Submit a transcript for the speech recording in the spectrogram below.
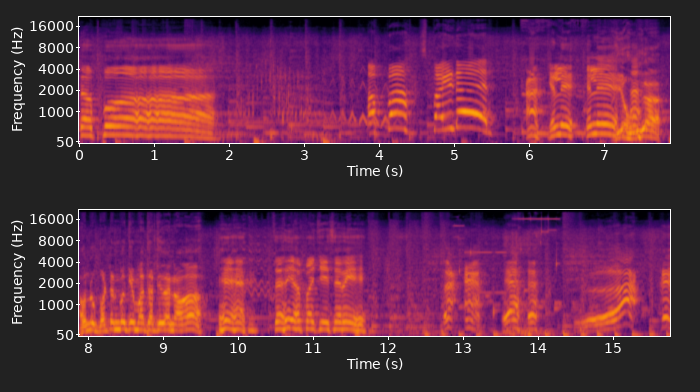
ತಪ್ಪು. ಅಪ್ಪ ಸ್ಪೈಡರ್. ಆ, ಎಲ್ಲಿ ಎಲ್ಲಿ? ಅಯ್ಯೋ ಹುಡುಗ ಅವನು ಬಟನ್ ಬಗ್ಗೆ ಮಾತಾಡ್ತಿದ್ದಾನ? ಸರಿ ಅಪ್ಪಾಜಿ ಸರಿ. ಹೇ.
